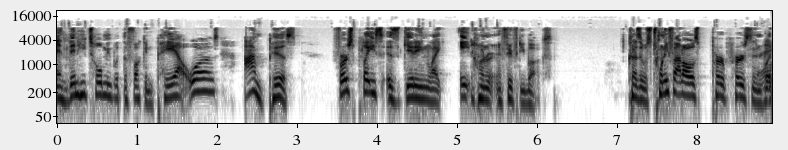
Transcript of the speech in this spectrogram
And then he told me what the fucking payout was. I'm pissed. First place is getting like 850 bucks. Cause it was $25 per person, but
